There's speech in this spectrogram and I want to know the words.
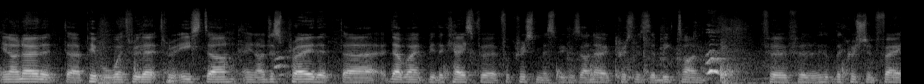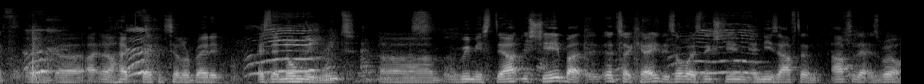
And I know that uh, people went through that through Easter, and I just pray that uh, that won't be the case for, for Christmas because I know Christmas is a big time for, for the Christian faith, and, uh, and I hope they can celebrate it as they normally would. Um, we missed out this year, but it's okay. There's always next year and years after after that as well.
